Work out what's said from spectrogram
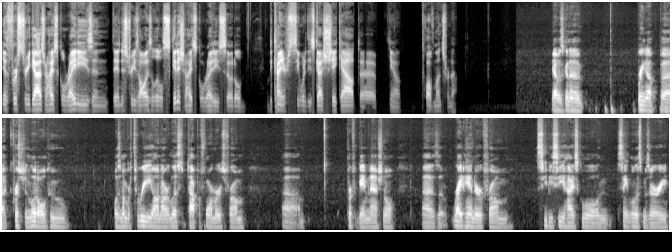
You know, the first three guys are high school righties, and the industry is always a little skittish of high school righties, so it'll be kind of to see where these guys shake out. Uh, you know, twelve months from now. Yeah, I was going to bring up uh, Christian Little, who was number three on our list of top performers from um, Perfect Game National uh, as a right-hander from CBC High School in St. Louis, Missouri.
